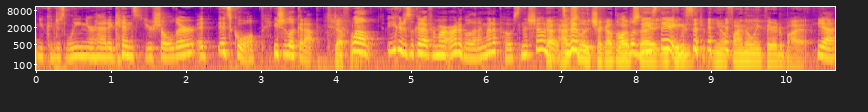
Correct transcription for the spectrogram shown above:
you can just lean your head against your shoulder. It, it's cool. You should look it up. Definitely. Well, you can just look it up from our article that I'm going to post in the show yeah, notes. absolutely. Check out the all website. of these You things. can, you know, find the link there to buy it. Yeah.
